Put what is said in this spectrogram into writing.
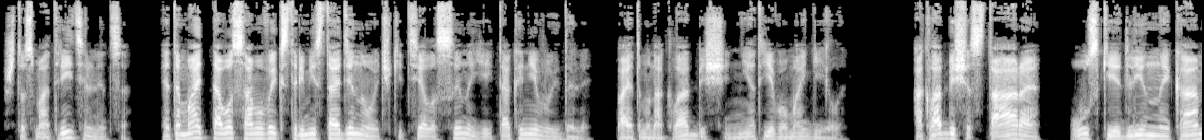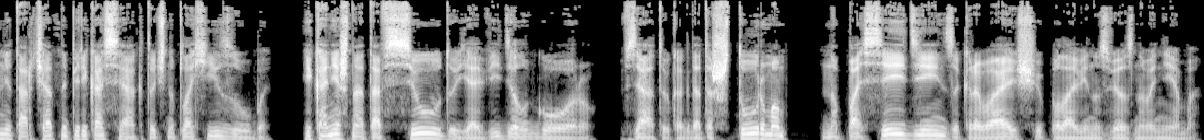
что смотрительница — это мать того самого экстремиста-одиночки, тело сына ей так и не выдали, поэтому на кладбище нет его могилы. А кладбище старое, узкие длинные камни торчат наперекосяк, точно плохие зубы. И, конечно, отовсюду я видел гору, взятую когда-то штурмом, но по сей день закрывающую половину звездного неба.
